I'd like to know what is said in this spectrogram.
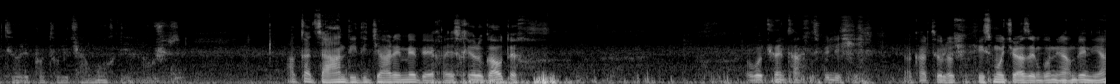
ეთური ფოთული ჩამოხდია რა უშოს. აკა ძალიან დიდი ჯარემები ახლა ეს ხერო გავტეხო. როგორ ჩვენთან თბილისში, საქართველოში ხის მოჭრაზე მგონი რამდენია?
